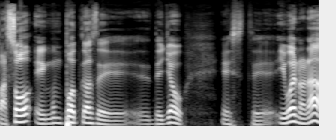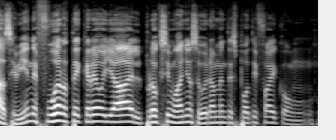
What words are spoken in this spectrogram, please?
pasó en un podcast de, de Joe. Este, y bueno, nada, se viene fuerte, creo ya, el próximo año seguramente Spotify con,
